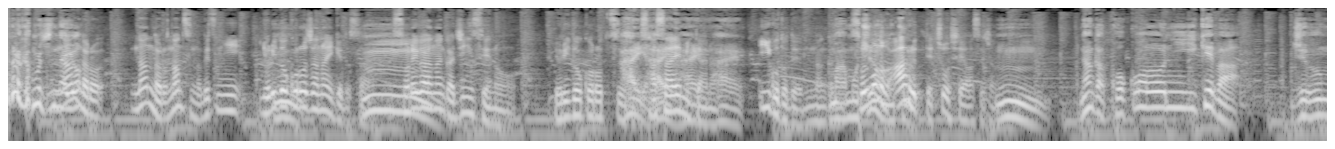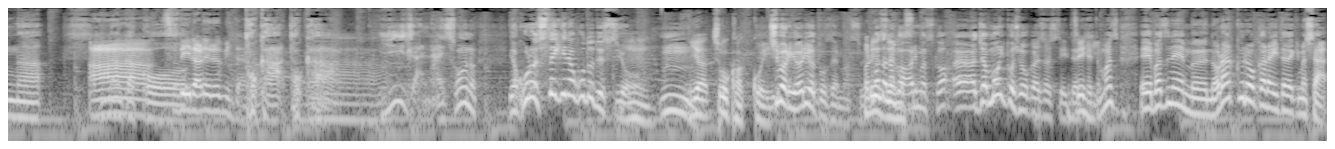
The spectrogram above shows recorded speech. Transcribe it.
うなのかもしれないよ。なんだろう。なんだろう。なんつうの？別によりどころじゃないけどさ、うん。それがなんか人生のよりどころっつうか、はい支えみたいな、はいいいことでなんか、まあもそういうものがあるって超幸せじゃん、うん。なんかここに行けば自分がなんあかこうあ素でいられるみたいな。とかとか。いいじゃない？そういうの。いやこれは素敵なことですよ、うん。うん。いや超かっこいい。千葉りありがとうございます。まだなんかありますか？あーじゃあもう一個紹介させていただきます。えーバズネーム、野良黒からいただきました。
